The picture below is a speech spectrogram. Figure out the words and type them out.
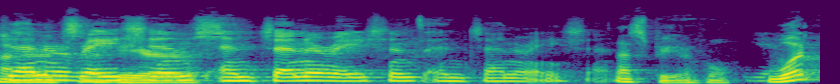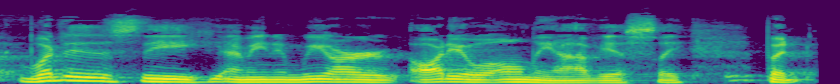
generations and generations and generations. That's beautiful. Yeah. What what is the? I mean, and we are audio only, obviously, but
